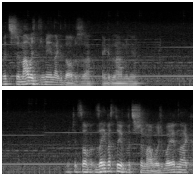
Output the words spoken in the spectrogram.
wytrzymałość brzmi jednak dobrze, jak dla mnie. Wiecie co, zainwestuję w wytrzymałość, bo jednak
